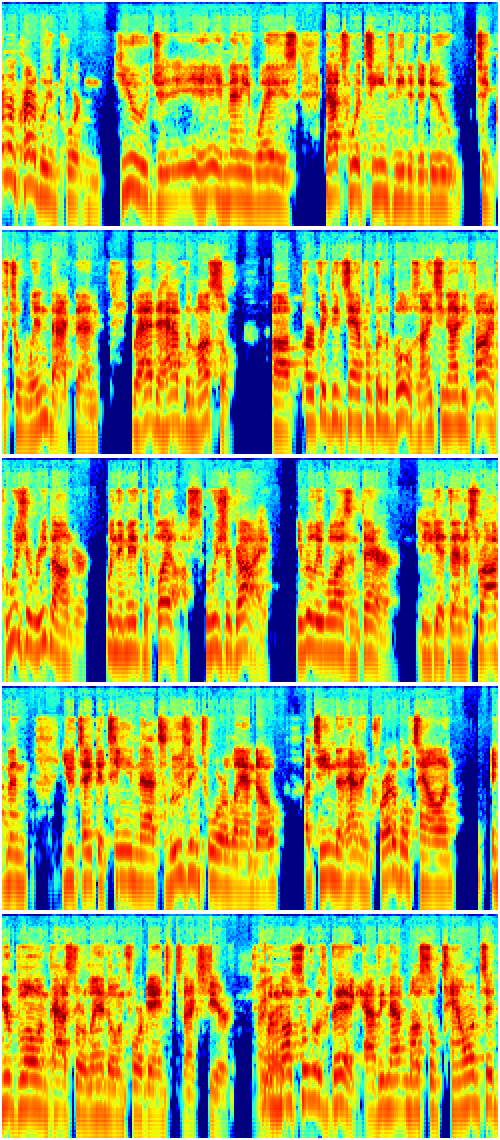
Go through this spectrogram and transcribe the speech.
were incredibly important, huge in many ways. That's what teams needed to do to, to win back then. You had to have the muscle. Uh, perfect example for the Bulls, 1995. Who was your rebounder when they made the playoffs? Who was your guy? He really wasn't there. You get Dennis Rodman. You take a team that's losing to Orlando, a team that had incredible talent, and you're blowing past Orlando in four games next year. Right. The muscle was big. Having that muscle, talented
